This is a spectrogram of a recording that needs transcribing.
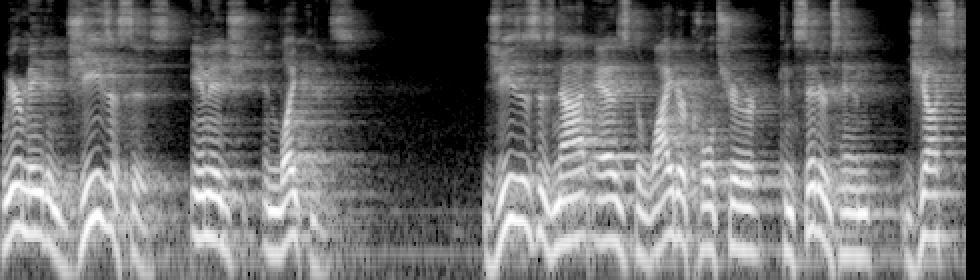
We are made in Jesus' image and likeness. Jesus is not, as the wider culture considers him, just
